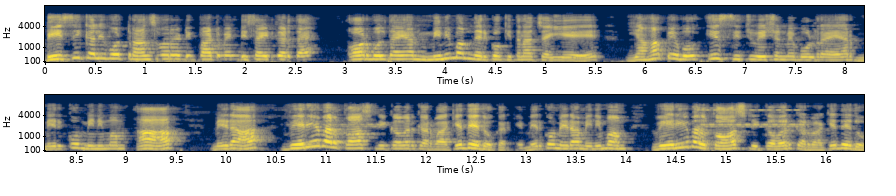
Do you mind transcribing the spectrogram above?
बेसिकली वो ट्रांसफ़र डिपार्टमेंट डिसाइड करता है और बोलता है, यार मिनिमम मेरे को कितना चाहिए? यहाँ पे वो इस सिचुएशन में बोल रहा है, यार, मेरे को मिनिमम आप मेरा वेरिएबल कॉस्ट रिकवर करवा के दे दो करके। मेरे को मेरा मिनिमम वेरिएबल कॉस्ट रिकवर करवा के दे दो।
